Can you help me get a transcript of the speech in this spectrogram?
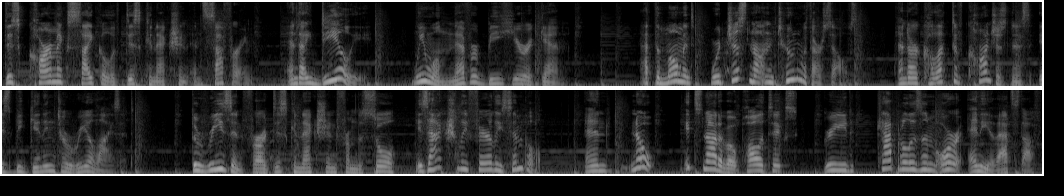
this karmic cycle of disconnection and suffering. And ideally, we will never be here again. At the moment, we're just not in tune with ourselves and our collective consciousness is beginning to realize it. The reason for our disconnection from the soul is actually fairly simple. And no, it's not about politics, greed, capitalism, or any of that stuff.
